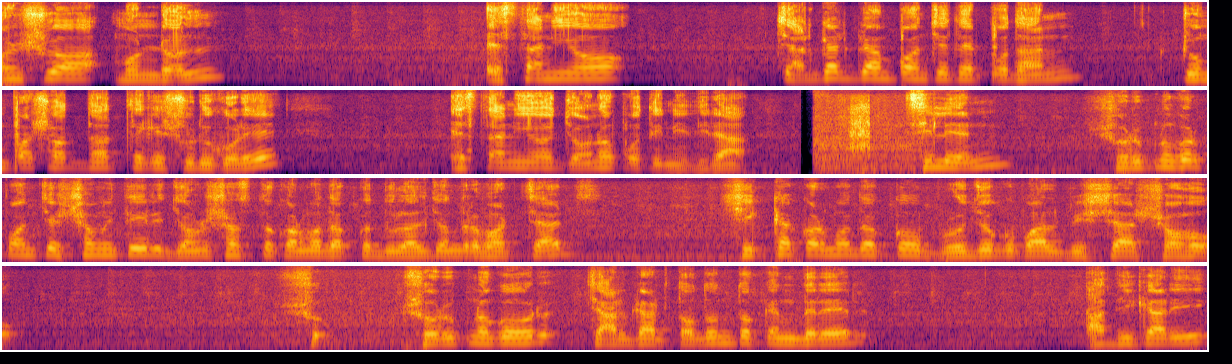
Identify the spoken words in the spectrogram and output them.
অংশুয়া মণ্ডল, স্থানীয় চারঘাট গ্রাম পঞ্চায়েতের প্রধান টুম্পা সর্দার থেকে শুরু করে স্থানীয় জনপ্রতিনিধিরা ছিলেন স্বরূপনগর পঞ্চায়েত সমিতির জনস্বাস্থ্য কর্মদক্ষ দুলাল চন্দ্র ভট্টাচার্য, শিক্ষা কর্মদক্ষ ব্রজগোপাল বিশ্বাস সহ স্বরূপনগর চারঘাট তদন্ত কেন্দ্রের আধিকারিক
